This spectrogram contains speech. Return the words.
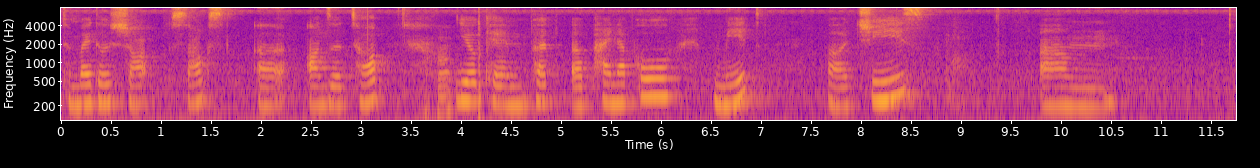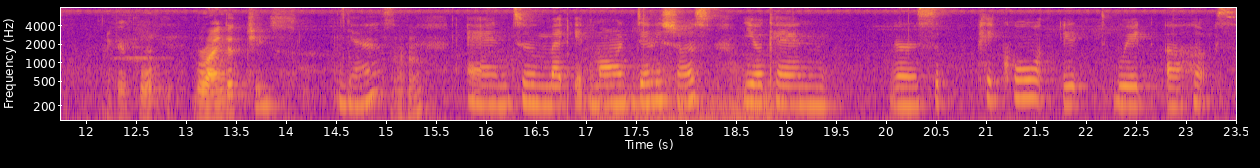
tomato sauce uh, on the top. Mhm. You can put a pineapple, meat, uh, cheese, um, Okay, grinded cheese. yes, Mhm. and to make it more delicious, you can uh, sprinkle it with uh, herbs.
